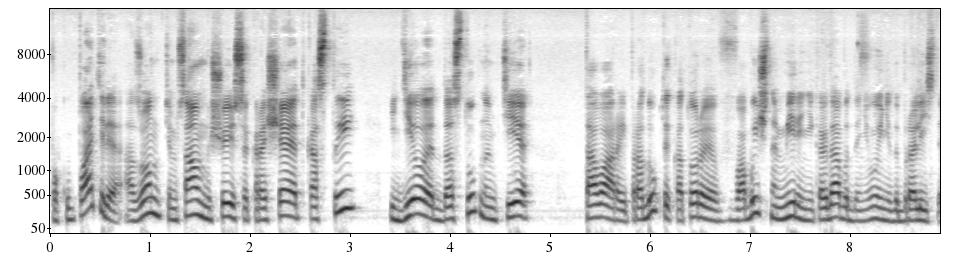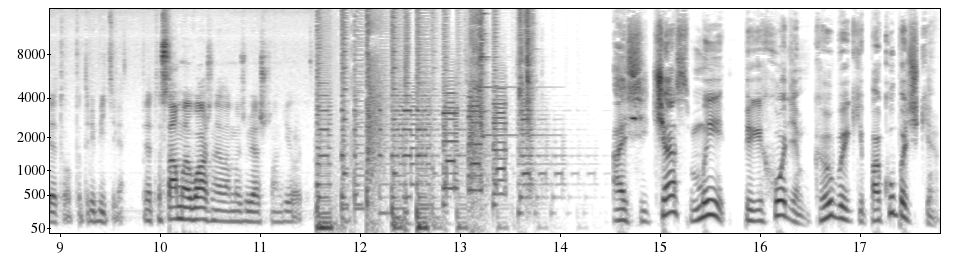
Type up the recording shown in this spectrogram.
покупателя, Озон тем самым еще и сокращает косты и делает доступным те товары и продукты, которые в обычном мире никогда бы до него и не добрались до этого потребителя. Это самое важное, на мой взгляд, что он делает. А сейчас мы переходим к рубрике «Покупочки».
